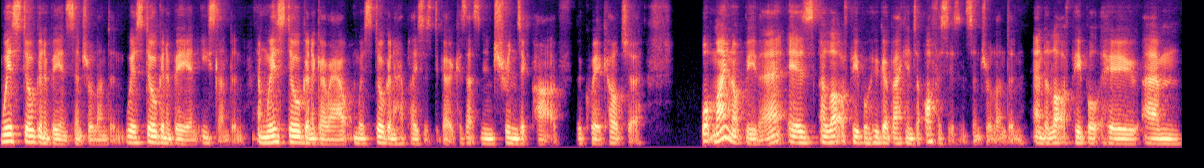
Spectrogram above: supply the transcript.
We're still going to be in central London. We're still going to be in East London. And we're still going to go out and we're still going to have places to go because that's an intrinsic part of the queer culture. What might not be there is a lot of people who go back into offices in central London and a lot of people who um,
